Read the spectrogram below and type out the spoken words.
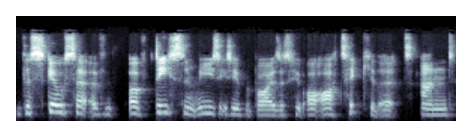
the skill set of of decent music supervisors who are articulate and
